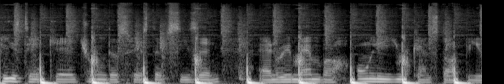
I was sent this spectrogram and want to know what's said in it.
Please take care during this festive season. And remember, only you can stop you.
